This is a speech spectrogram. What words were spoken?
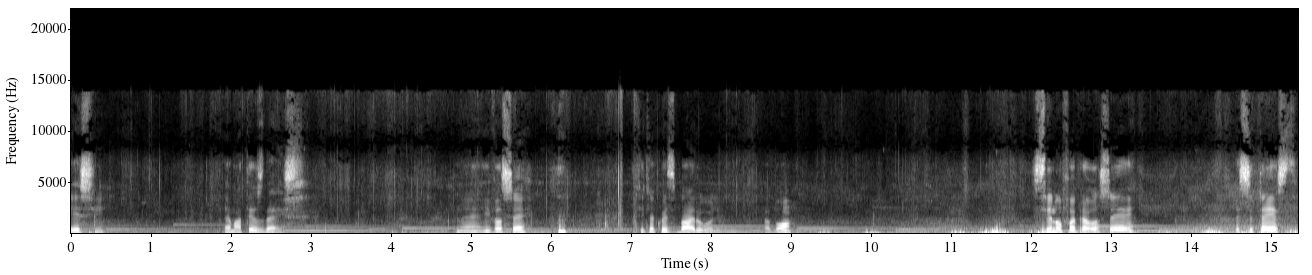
Esse é Mateus 10. Né? E você fica com esse barulho, tá bom? Se não foi para você esse texto,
